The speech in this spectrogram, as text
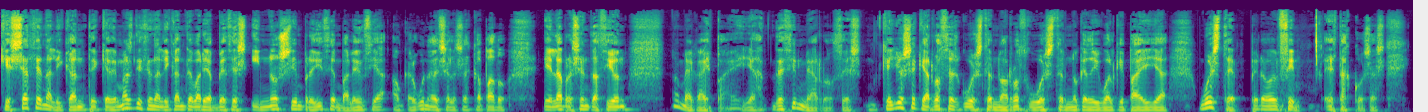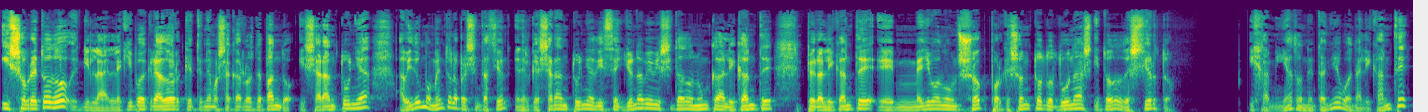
que se hace en Alicante, que además dicen Alicante varias veces y no siempre dicen Valencia, aunque alguna vez se les ha escapado en la presentación, no me hagáis paella, decidme arroces. Que yo sé que arroces western o arroz western no queda igual que paella western, pero en fin, estas cosas. Y sobre todo, el equipo de creador que tenemos a Carlos de Pando y Sara Antuña, ha habido un momento en la presentación en el que Sara Antuña dice, yo no había visitado nunca Alicante, pero Alicante eh, me ha llevado un shock porque son todo dunas y todo desierto. Hija mía, ¿dónde te han llevado? ¿En Alicante?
